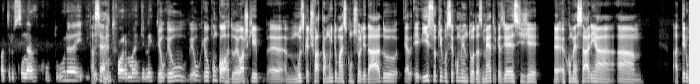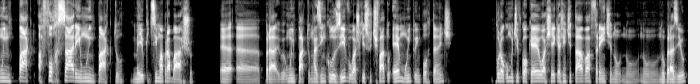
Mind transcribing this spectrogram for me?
patrocinar cultura e, tá certo. em forma de leitura. Eu, eu, eu, eu concordo. Eu acho que é, a música de fato está muito mais consolidado. É, isso que você comentou das métricas de ESG é, é, começarem a, a, a, ter um impacto, a forçarem um impacto meio que de cima para baixo. É, é, para um impacto mais inclusivo, acho que isso de fato é muito importante. Por algum motivo qualquer, eu achei que a gente estava à frente no, no, no, no Brasil.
